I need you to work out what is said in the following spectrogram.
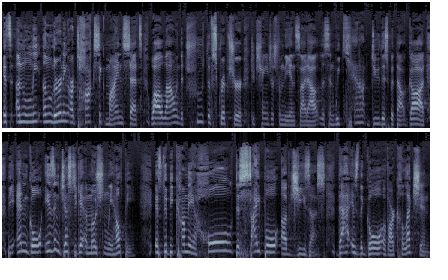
It's unle- unlearning our toxic mindsets while allowing the truth of Scripture to change us from the inside out. Listen, we cannot do this without God. The end goal isn't just to get emotionally healthy, it's to become a whole disciple of Jesus. That is the goal of our collection.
